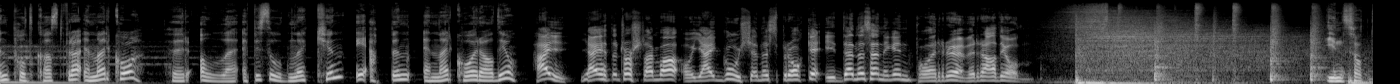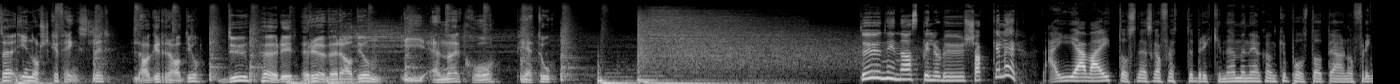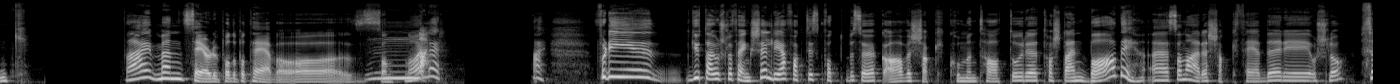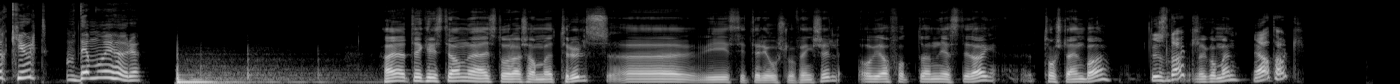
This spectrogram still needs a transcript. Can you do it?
en podkast fra NRK. Hør alle episodene kun i appen NRK Radio. Hei, jeg heter Torstein Bae, og jeg godkjenner språket i denne sendingen på Røverradioen. Innsatte i norske fengsler lager radio. Du hører Røverradioen i NRK P2. Du, Nina, spiller du sjakk, eller? Nei, jeg veit åssen jeg skal flytte brikkene, men jeg kan ikke påstå at jeg er noe flink. Nei, men ser du på det på TV og sånt nå, Nei. eller? Nei. Fordi gutta i Oslo fengsel de har faktisk fått besøk av sjakkommentator Torstein Bae, de. Eh, Så nå er det sjakkfeber i Oslo. Så kult! Det må vi høre. Hei, jeg heter Kristian. Jeg står her sammen med Truls. Eh, Vi sitter i Oslo fengsel, og vi har fått en gjest i dag. Torstein Bae. Tusen takk. Velkommen. Ja, takk.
